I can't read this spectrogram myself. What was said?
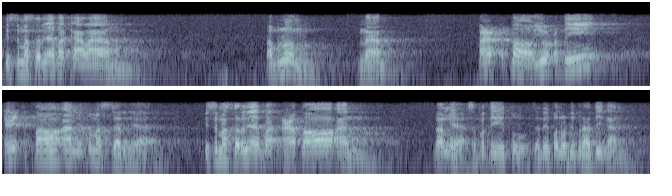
Isim masdarnya apa? Kalam. Paham belum? Nah, a'ta yu'ti i'ta'an itu masdarnya. Isim masdarnya apa? Ata'an. Paham ya? Seperti itu. Jadi perlu diperhatikan.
